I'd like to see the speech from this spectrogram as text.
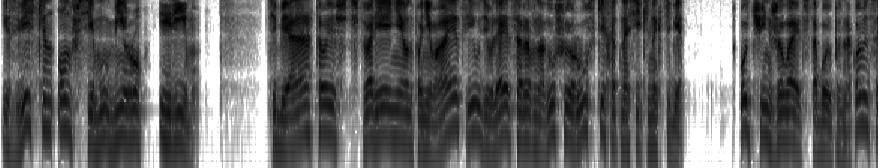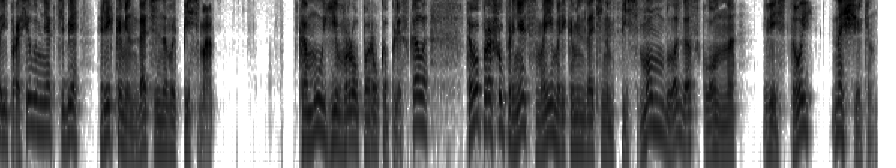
Известен он всему миру и Риму. Тебя, то есть творение, он понимает и удивляется равнодушию русских относительно к тебе. Очень желает с тобой познакомиться и просил у меня к тебе рекомендательного письма. Кому Европа рукоплескала, того прошу принять с моим рекомендательным письмом благосклонно. Весь твой Нащекин.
